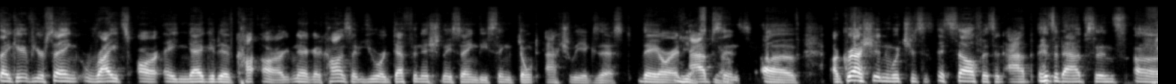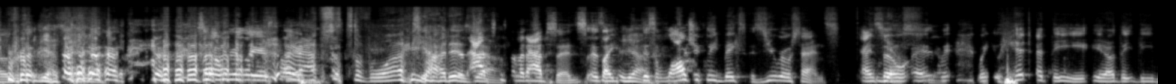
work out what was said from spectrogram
like if you're saying rights are a negative co- are a negative concept you are definitionally saying these things don't actually exist they are an Yes, yeah. absence of aggression which is itself is an ab is an absence of Yes, so really it's An absence of what? yeah, it is. Yeah. absence of an absence. It's like Yeah. this logically makes zero sense. And so Yes, uh, yeah. when you hit at the you know the the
